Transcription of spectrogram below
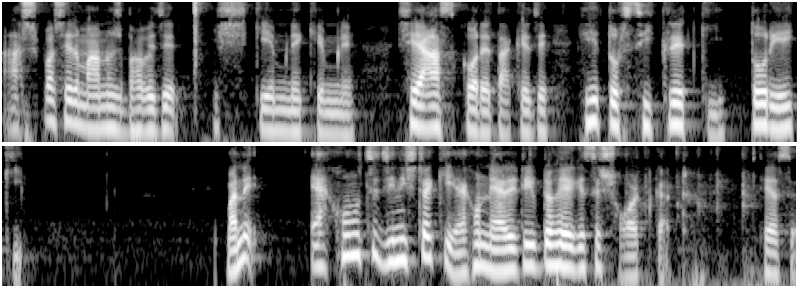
আশপাশের মানুষ ভাবে যে, ইস, কেমনে কেমনে? সে আস করে তাকে যে, হে, তোর সিক্রেট কি? তোর এই কি? মানে এখন হচ্ছে জিনিসটা কি? এখন ন্যারেটিভটা হয়ে গেছে শর্টকাট ঠিক আছে?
